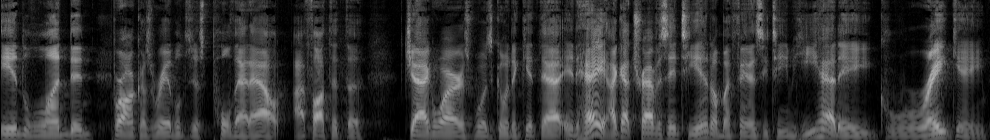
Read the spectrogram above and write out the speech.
in London. Broncos were able to just pull that out. I thought that the Jaguars was going to get that. And hey, I got Travis Etienne on my fantasy team. He had a great game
